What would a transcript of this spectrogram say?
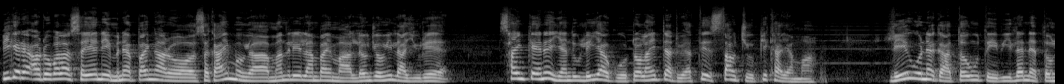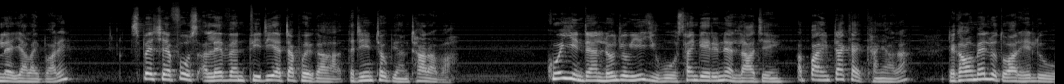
ပြီးခဲ့တဲ့အော်တိုဘားလ10ရက်နေ့မနေ့ပိုင်းကတော့စကိုင်းမုံရွာမန္တလေးလမ်းပိုင်းမှာလုံခြုံရေးလာယူတဲ့ ဆိုင်ကယ်နဲ့ရန်သူ၄ယောက်ကိုတော်လိုင်းတပ်တွေအသစ်စောင့်ကြိုပစ်ခတ်ရမှာ၄ဦးနဲ့က3ဦးသေပြီးလက်နဲ့3လက်ရလိုက်ပါတယ် Special Force 11 PDF တပ်ဖွဲ့ကသတင်းထုတ်ပြန်ထားတာပါခွေးရင်တန်းလုံခြုံရေးယူဖို့ဆိုင်ကယ်တွေနဲ့လာချိန်အပိုင်တိုက်ခိုက်ခံရတာတကောင်ပဲလွတ်သွားတယ်လို့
